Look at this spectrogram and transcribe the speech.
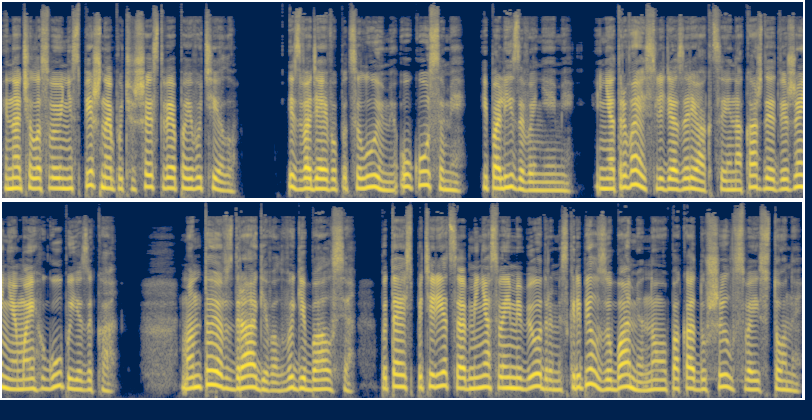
и начала свое неспешное путешествие по его телу, изводя его поцелуями, укусами и полизываниями, и не отрываясь, следя за реакцией на каждое движение моих губ и языка. Монтоя вздрагивал, выгибался, пытаясь потереться об меня своими бедрами, скрипел зубами, но пока душил свои стоны.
